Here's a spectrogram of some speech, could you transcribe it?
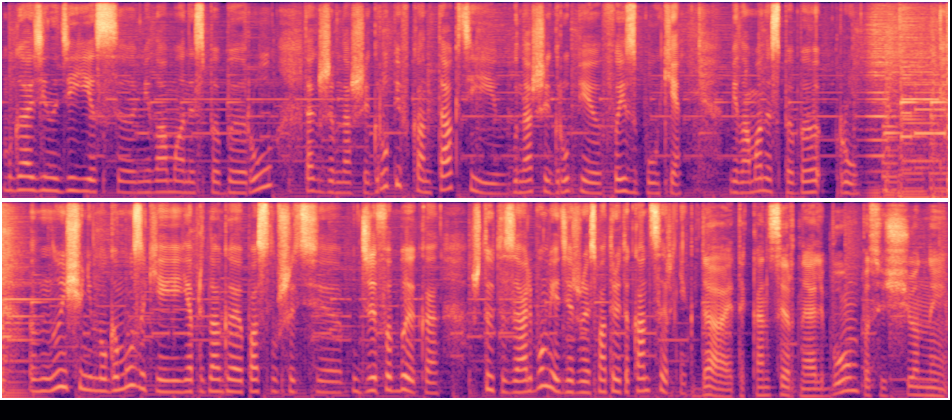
магазина Диес Меломан СПБ.ру, также в нашей группе ВКонтакте и в нашей группе в Фейсбуке Меломан СПБ.ру. Ну, еще немного музыки. Я предлагаю послушать э, Джеффа Бека. Что это за альбом? Я держу, я смотрю, это концертник. Да, это концертный альбом, посвященный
